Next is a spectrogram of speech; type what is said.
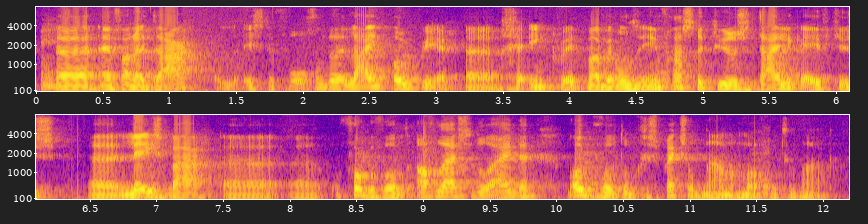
Eh, en vanuit daar is de volgende lijn ook weer geëncrypt. Maar bij onze infrastructuur is het tijdelijk eventjes eh, leesbaar voor bijvoorbeeld afluisterdoeleinden, maar ook bijvoorbeeld om gespreksopname mogelijk te maken.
